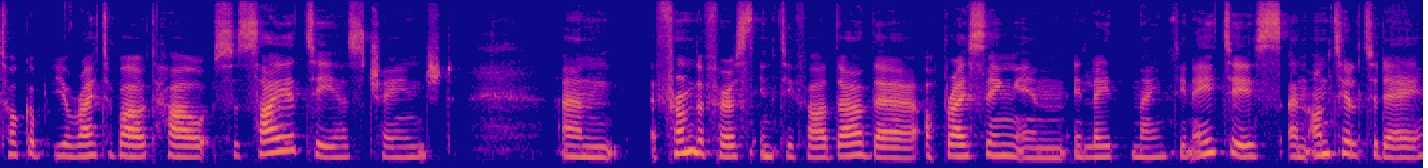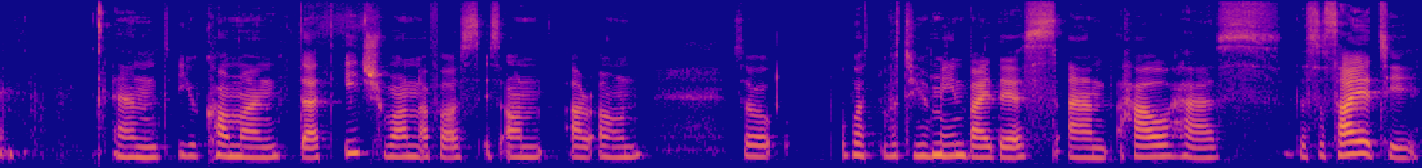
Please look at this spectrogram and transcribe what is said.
talk. you write about how society has changed, and from the first Intifada, the uprising in, in late 1980s, and until today, and you comment that each one of us is on our own. So, what what do you mean by this, and how has the society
